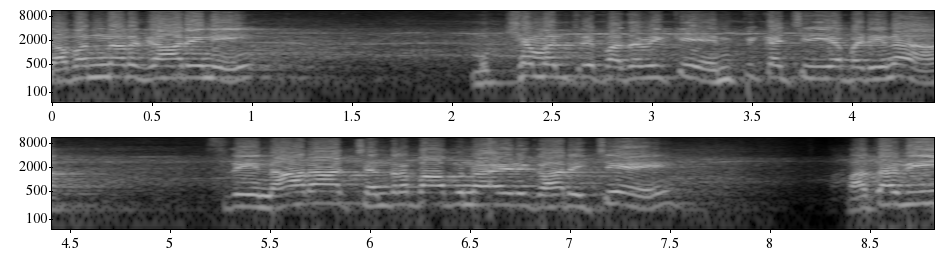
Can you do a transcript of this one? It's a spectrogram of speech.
గవర్నర్ గారిని ముఖ్యమంత్రి పదవికి ఎంపిక చేయబడిన శ్రీ నారా చంద్రబాబు నాయుడు గారిచే పదవి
